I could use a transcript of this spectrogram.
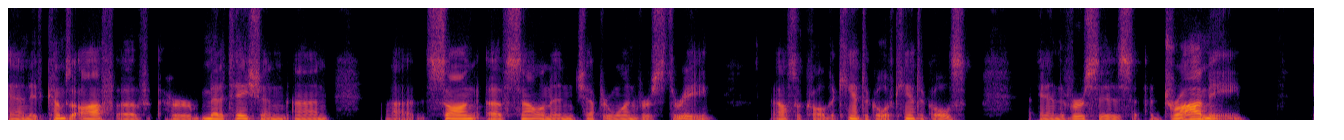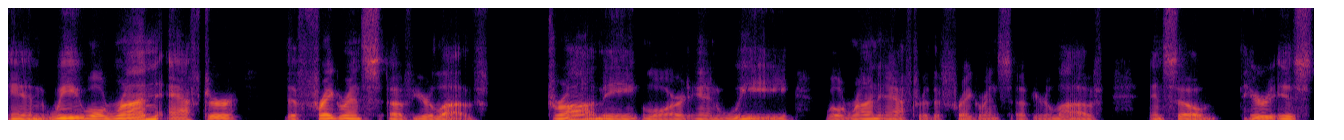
and it comes off of her meditation on uh, Song of Solomon, chapter 1, verse 3, also called the Canticle of Canticles. And the verse is Draw me, and we will run after the fragrance of your love. Draw me, Lord, and we will run after the fragrance of your love. And so here is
